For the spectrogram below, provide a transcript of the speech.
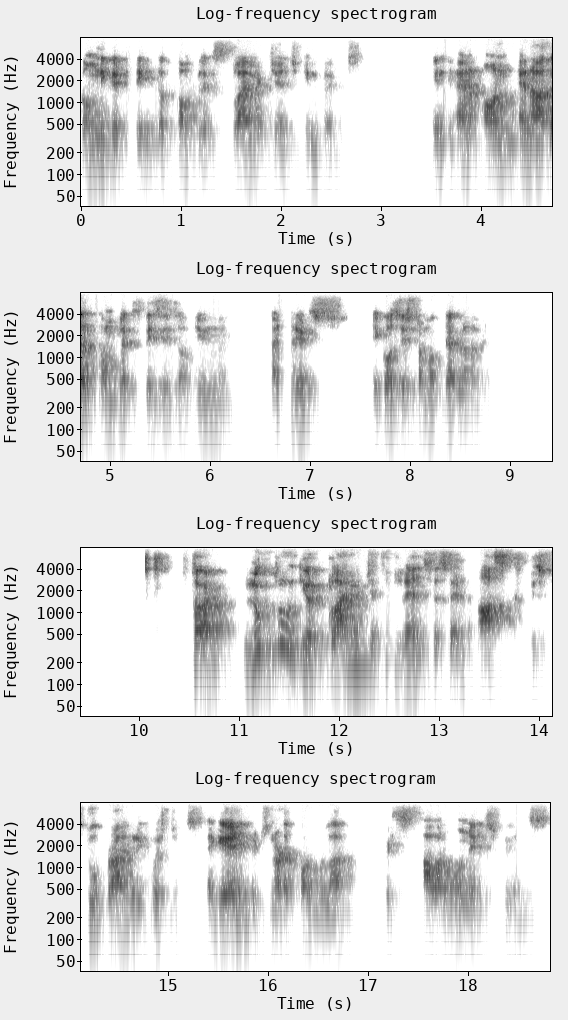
communicating the complex climate change impacts in an, on another complex species of human and its ecosystem of development. Third, look through your climate change lenses and ask these two primary questions. Again, it's not a formula, it's our own experience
